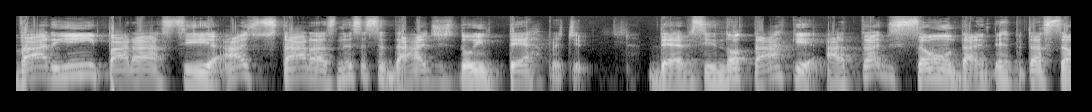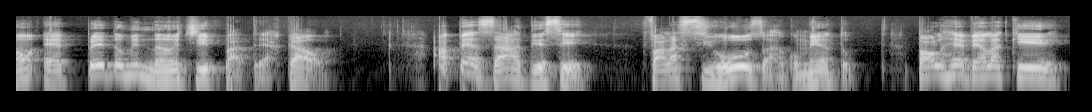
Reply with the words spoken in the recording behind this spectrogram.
variem para se ajustar às necessidades do intérprete. Deve-se notar que a tradição da interpretação é predominante patriarcal. Apesar desse falacioso argumento, Paulo revela que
